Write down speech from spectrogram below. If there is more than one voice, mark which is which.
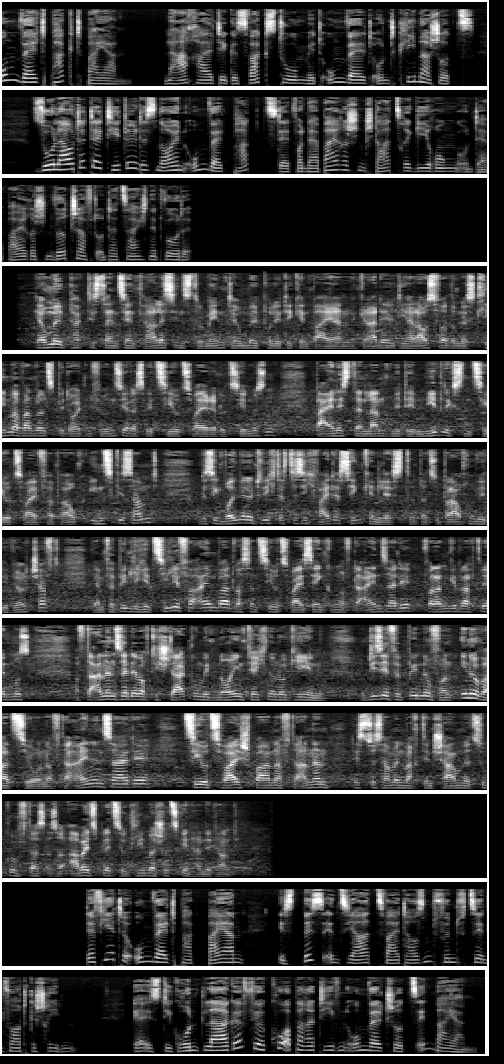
Speaker 1: Umweltpakt Bayern. Nachhaltiges Wachstum mit Umwelt- und Klimaschutz. So lautet der Titel des neuen Umweltpakts, der von der bayerischen Staatsregierung und der bayerischen Wirtschaft unterzeichnet wurde.
Speaker 2: Der Umweltpakt ist ein zentrales Instrument der Umweltpolitik in Bayern. Gerade die Herausforderungen des Klimawandels bedeuten für uns ja, dass wir CO2 reduzieren müssen. Bayern ist ein Land mit dem niedrigsten CO2-Verbrauch insgesamt. Und deswegen wollen wir natürlich, dass das sich weiter senken lässt. Und dazu brauchen wir die Wirtschaft. Wir haben verbindliche Ziele vereinbart, was an CO2-Senkung auf der einen Seite vorangebracht werden muss, auf der anderen Seite aber auch die Stärkung mit neuen Technologien. Und diese Verbindung von Innovation auf der einen Seite, CO2-Sparen auf der anderen, das zusammen macht den Charme der Zukunft aus. Also Arbeitsplätze Und Klimaschutz gehen Hand in Hand.
Speaker 1: Der vierte Umweltpakt Bayern ist bis ins Jahr 2015 fortgeschrieben. Er ist die Grundlage für kooperativen Umweltschutz in Bayern.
